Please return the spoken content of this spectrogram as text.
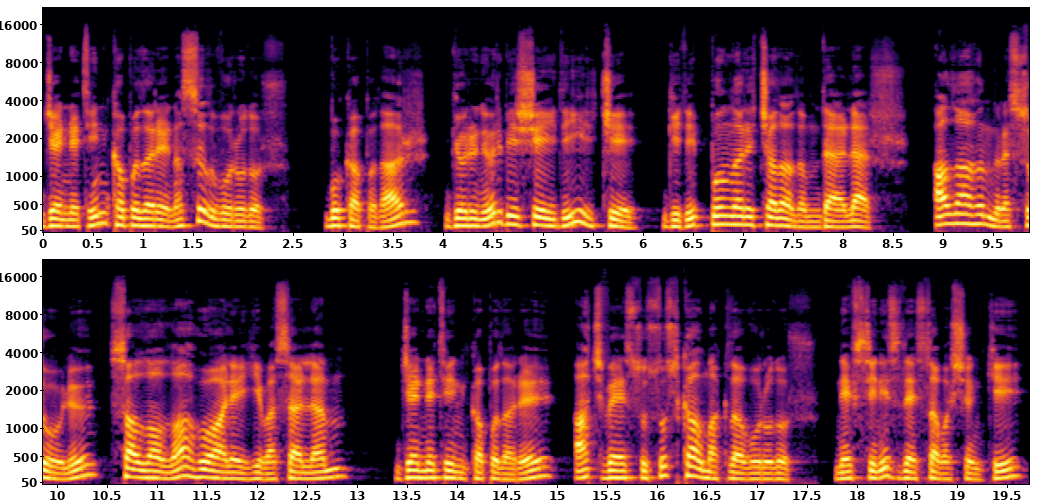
cennetin kapıları nasıl vurulur? Bu kapılar görünür bir şey değil ki gidip bunları çalalım derler. Allah'ın Resulü sallallahu aleyhi ve sellem Cennetin kapıları aç ve susuz kalmakla vurulur. Nefsinizle savaşın ki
